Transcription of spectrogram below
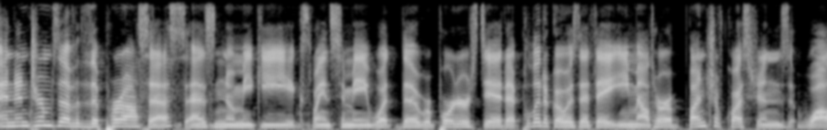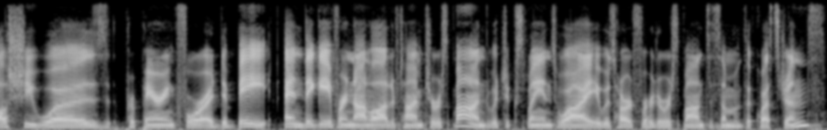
and in terms of the process, as Nomiki explains to me, what the reporters did at Politico is that they emailed her a bunch of questions while she was preparing for a debate, and they gave her not a lot of time to respond, which explains why it was hard for her to respond to some of the questions.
